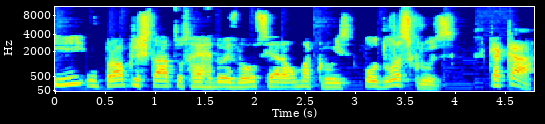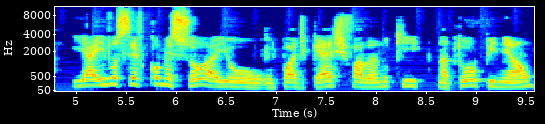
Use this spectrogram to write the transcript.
e o próprio status HER2 low se era uma cruz ou duas cruzes. Kaká, e aí você começou aí o, o, podcast falando que, na tua opinião,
